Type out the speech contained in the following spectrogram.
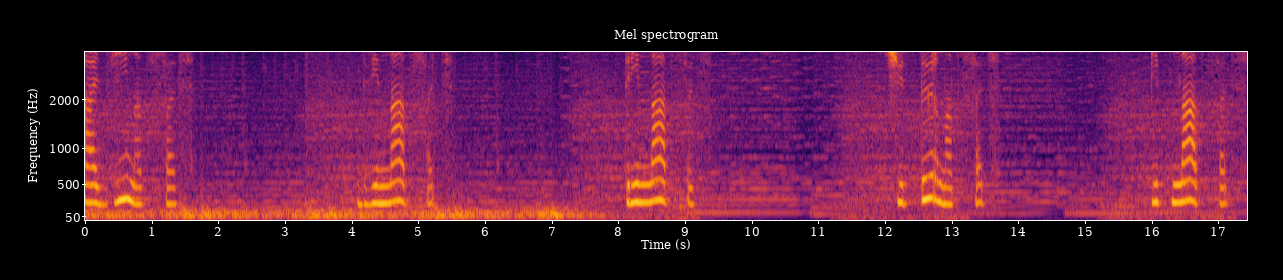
одиннадцать, двенадцать, тринадцать, четырнадцать, пятнадцать,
